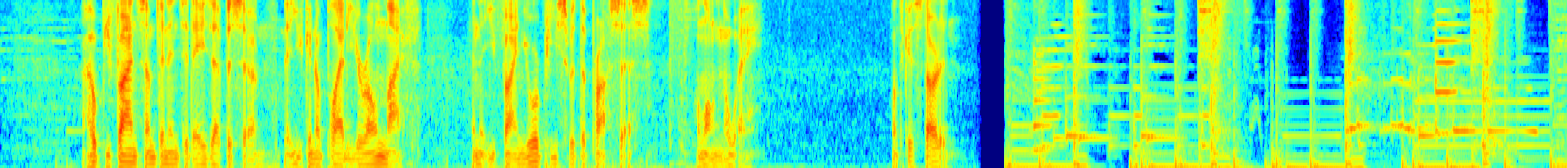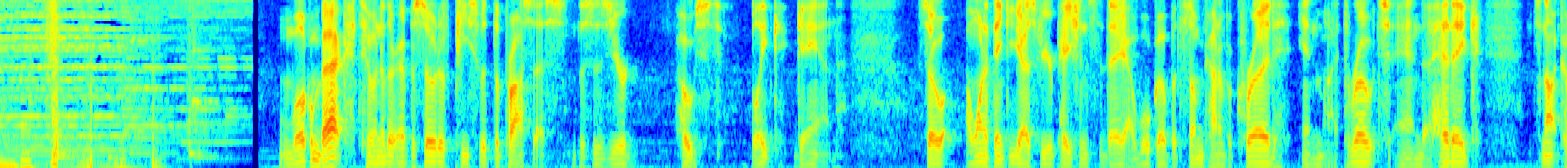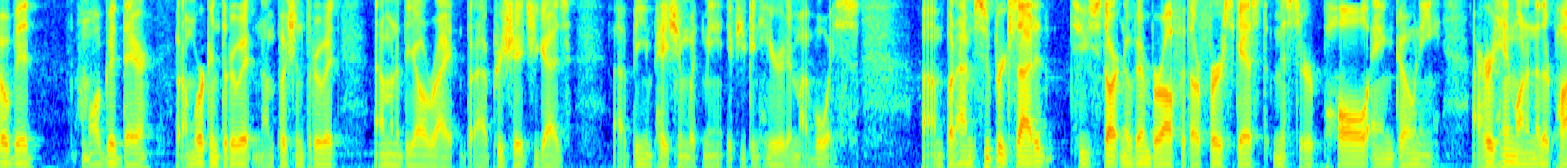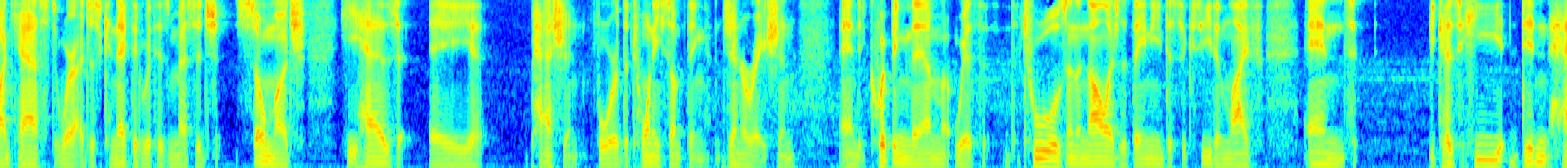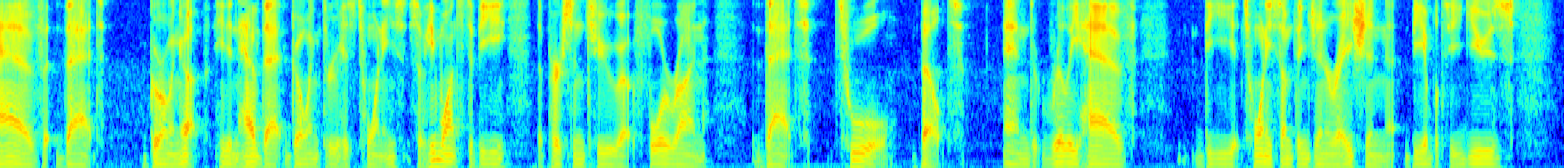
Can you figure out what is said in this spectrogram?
I hope you find something in today's episode that you can apply to your own life and that you find your peace with the process along the way. Let's get started. Welcome back to another episode of Peace with the Process. This is your host, Blake Gann. So I want to thank you guys for your patience today. I woke up with some kind of a crud in my throat and a headache. It's not COVID. I'm all good there, but I'm working through it and I'm pushing through it and I'm going to be all right. But I appreciate you guys uh, being patient with me if you can hear it in my voice. Um, but I'm super excited to start November off with our first guest, Mr. Paul Angone. I heard him on another podcast where I just connected with his message so much. He has a passion for the 20 something generation and equipping them with the tools and the knowledge that they need to succeed in life. And because he didn't have that growing up, he didn't have that going through his 20s. So he wants to be the person to uh, forerun that tool belt and really have the 20 something generation be able to use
